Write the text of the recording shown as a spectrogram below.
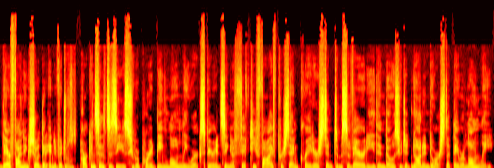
Their findings showed that individuals with Parkinson's disease who reported being lonely were experiencing a 55% greater symptom severity than those who did not endorse that they were lonely.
